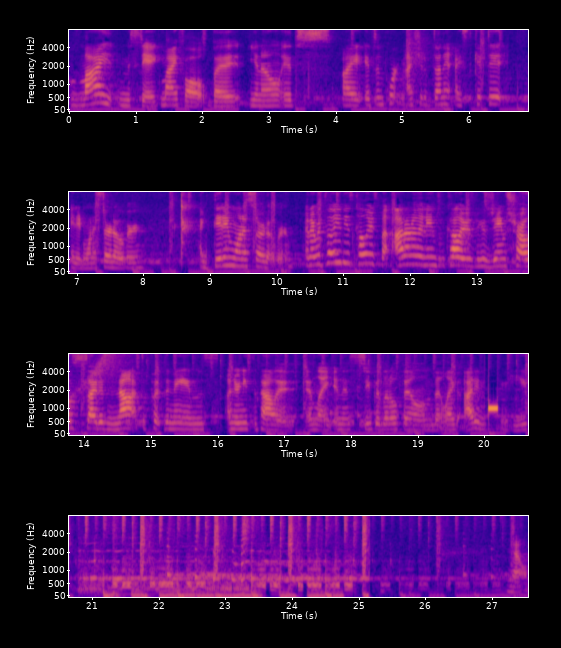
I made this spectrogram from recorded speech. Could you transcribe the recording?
my mistake, my fault, but you know, it's, I, it's important. I should have done it. I skipped it. I didn't want to start over. I didn't want to start over. And I would tell you these colors, but I don't know the names of colors because James Charles decided not to put the names underneath the palette and like in this stupid little film that like I didn't keep. Now,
